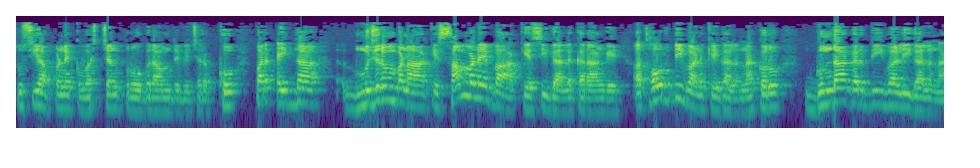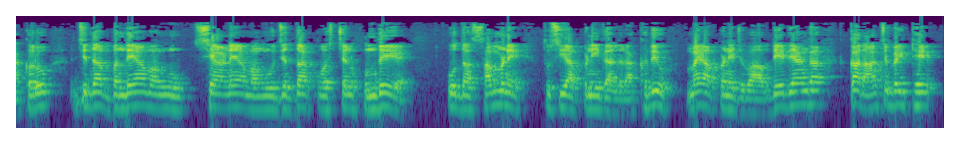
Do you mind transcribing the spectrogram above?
ਤੁਸੀਂ ਆਪਣੇ ਕੁਐਸਚਨ ਪ੍ਰੋਗਰਾਮ ਦੇ ਵਿੱਚ ਰੱਖੋ। ਪਰ ਐਦਾਂ ਮੁਜਰਮ ਬਣਾ ਕੇ, ਸਾਹਮਣੇ ਬਾ ਕੇ ਅਸੀਂ ਗੱਲ ਕਰਾਂਗੇ। ਅਥਾਰਟੀ ਬਣ ਕੇ ਗੱਲ ਨਾ ਕਰੋ। ਗੁੰਡਾਗਰਦੀ ਵਾਲੀ ਗੱਲ ਨਾ ਕਰੋ। ਜਿੱਦਾਂ ਬੰਦਿਆਂ ਵਾਂਗੂ, ਸਿਆਣਿਆਂ ਵਾਂਗੂ ਜਿੱਦਾਂ ਕੁਐਸਚਨ ਹੁੰਦੇ ਐ ਉਦਾਂ ਸਾਹਮਣੇ ਤੁਸੀਂ ਆਪਣੀ ਗੱਲ ਰੱਖ ਦਿਓ। ਮੈਂ ਆਪਣੇ ਜਵਾਬ ਦੇ ਦਿਆਂਗਾ। ਘਰਾਂ 'ਚ ਬੈਠੇ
